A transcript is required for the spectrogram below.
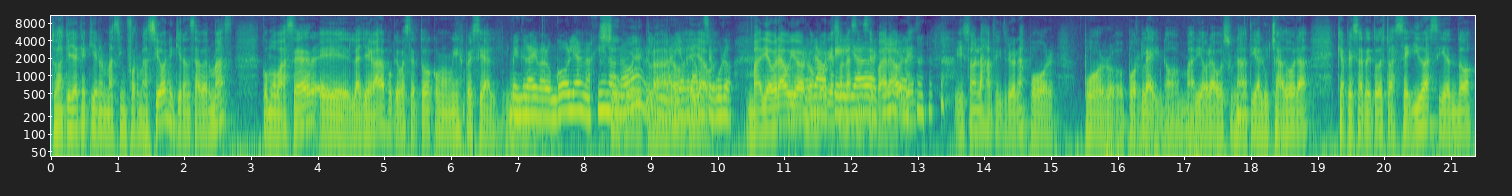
Todas aquellas que quieran más información y quieran saber más cómo va a ser eh, la llegada, porque va a ser todo como muy especial. Vendrá Eva Longoria, me imagino, Sube, ¿no? Claro, María Bravo, ella- seguro. María Bravo y Eva son las inseparables y son las anfitrionas por, por, por ley, ¿no? María Bravo es una tía luchadora que a pesar de todo esto ha seguido haciendo,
